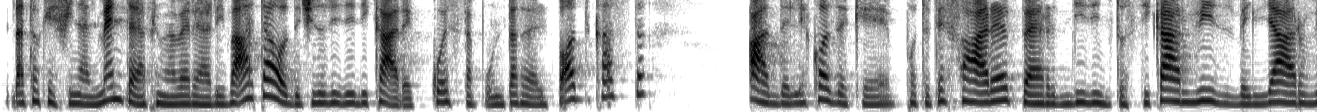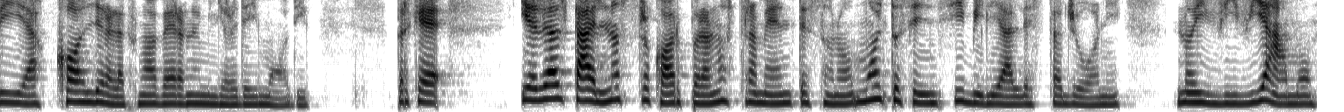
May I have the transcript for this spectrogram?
Dato che finalmente la primavera è arrivata, ho deciso di dedicare questa puntata del podcast a delle cose che potete fare per disintossicarvi, svegliarvi e accogliere la primavera nel migliore dei modi. Perché in realtà il nostro corpo e la nostra mente sono molto sensibili alle stagioni. Noi viviamo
